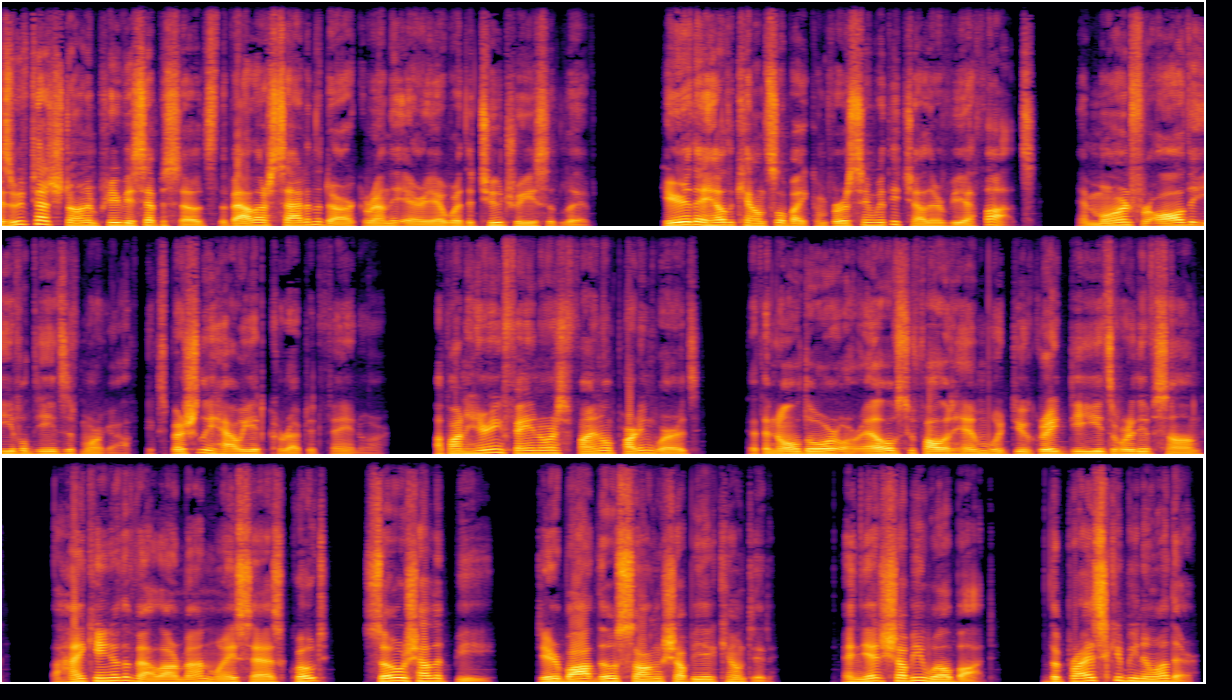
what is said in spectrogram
As we've touched on in previous episodes, the Valar sat in the dark around the area where the two trees had lived. Here they held council by conversing with each other via thoughts, and mourned for all the evil deeds of Morgoth, especially how he had corrupted Feanor. Upon hearing Feanor's final parting words, that the Noldor or elves who followed him would do great deeds worthy of song, the High King of the Valar, Manwë, says, quote, So shall it be. Dear bought those songs shall be accounted, and yet shall be well bought. The price could be no other.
